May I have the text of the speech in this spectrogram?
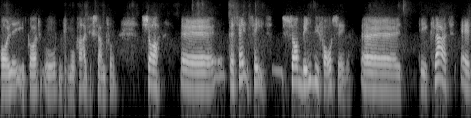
holde et godt, åbent, demokratisk samfund. Så øh, basalt set, så vil vi fortsætte. Øh, det er klart, at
